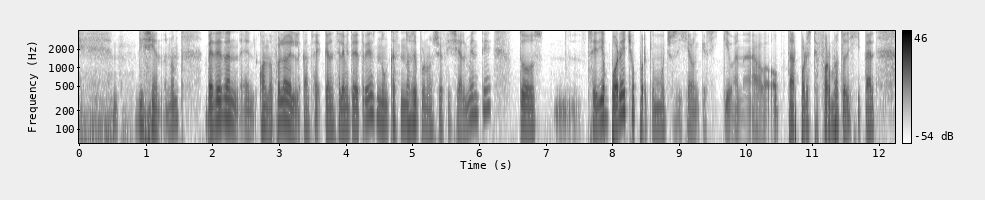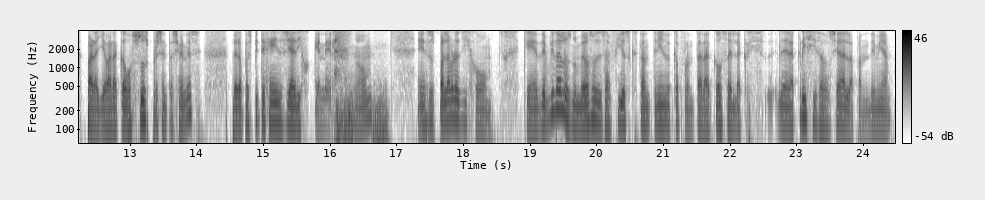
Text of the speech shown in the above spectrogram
diciendo, ¿no? Bethesda, cuando fue lo del cancelamiento de 3, nunca no se pronunció oficialmente. Todos se dio por hecho porque muchos dijeron que sí, que iban a optar por este formato digital para llevar a cabo sus presentaciones. Pero pues Peter Haynes ya dijo que en él, ¿no? En sus palabras dijo que debido a los numerosos desafíos que están teniendo que afrontar a causa de la crisis, de la crisis asociada a la pandemia,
